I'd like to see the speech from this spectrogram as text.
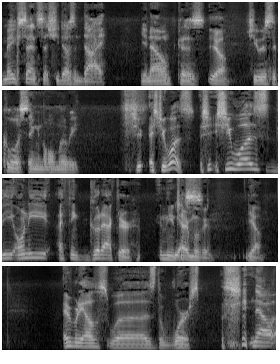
makes sense that she doesn't die. You know, because Yeah. she was the coolest thing in the whole movie. She she was. She she was the only I think good actor in the entire Yes. movie. Yeah. Everybody else was the worst. Now,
